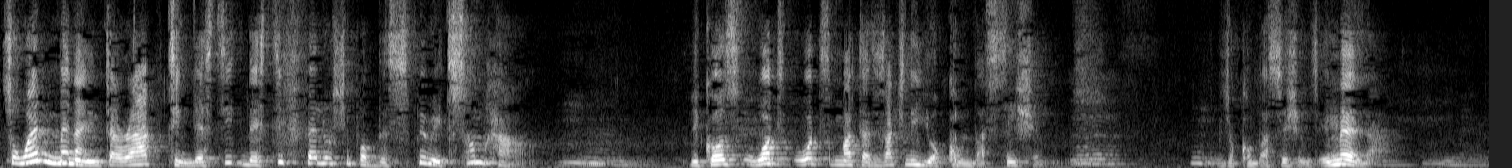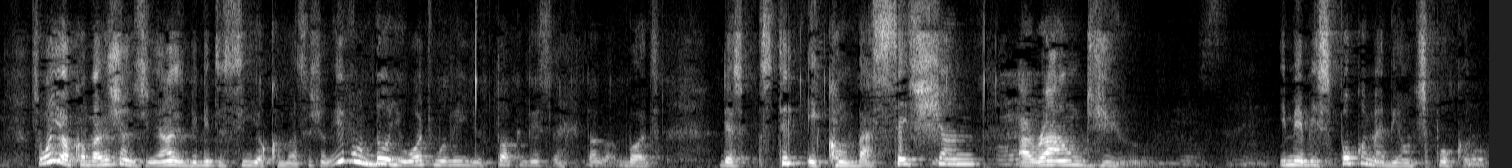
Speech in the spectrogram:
So when men are interacting, there's still, there's still fellowship of the spirit somehow. Hmm. Because what, what matters is actually your conversations. It's your conversations. Amen. So when your conversations, you now begin to see your conversation. Even though you watch movie, you talk this, and talk, but there's still a conversation around you. It may be spoken, may be unspoken,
